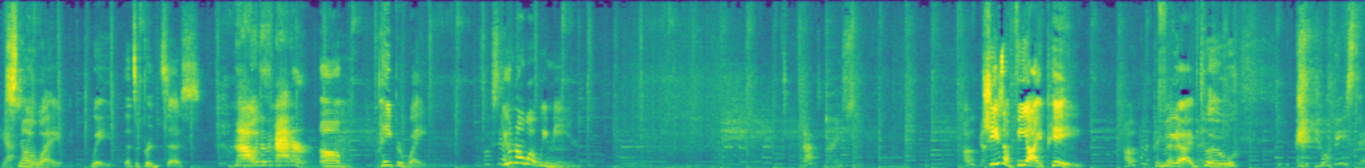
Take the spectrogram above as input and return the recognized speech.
Yeah, Snow White. Wait, that's a princess. No, it doesn't matter. Um, Paperwhite. That's what You know what we mean. That's nice. She's a VIP. I was gonna pick. VIP. what do you say?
